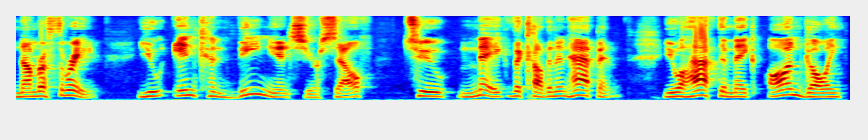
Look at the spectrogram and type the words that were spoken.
Number three, you inconvenience yourself to make the covenant happen. You will have to make ongoing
